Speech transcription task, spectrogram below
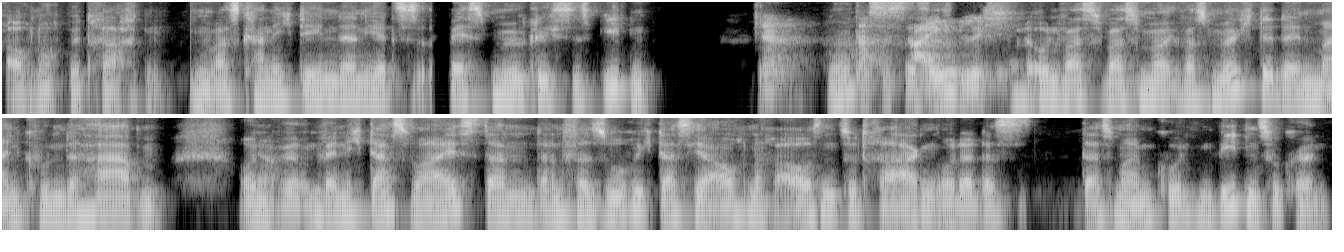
auch noch betrachten. Was kann ich denen denn jetzt bestmöglichstes bieten? Ja, ne? das ist das eigentlich. Ist, und was, was, was möchte denn mein Kunde haben? Und, ja. und wenn ich das weiß, dann, dann versuche ich das ja auch nach außen zu tragen oder das, das meinem Kunden bieten zu können.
